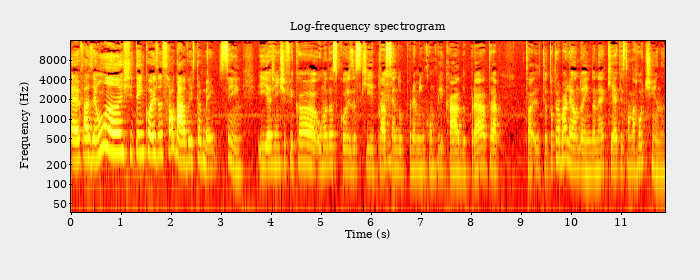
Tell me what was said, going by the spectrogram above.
É, fazer um lanche. Tem coisas saudáveis também. Sim. E a gente fica. Uma das coisas que tá sendo pra mim complicado pra. Tra... que eu tô trabalhando ainda, né? Que é a questão da rotina.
